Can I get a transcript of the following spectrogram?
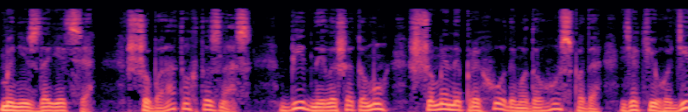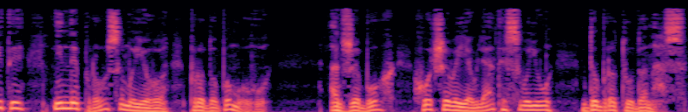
Мені здається, що багато хто з нас бідний лише тому, що ми не приходимо до Господа, як його діти, і не просимо Його про допомогу. Адже Бог хоче виявляти свою доброту до нас.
